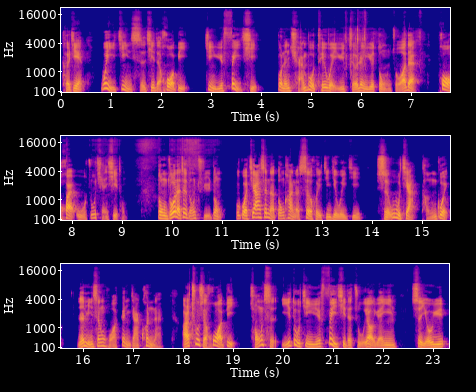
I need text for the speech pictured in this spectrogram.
可见魏晋时期的货币近于废弃。不能全部推诿于责任于董卓的破坏五铢钱系统。董卓的这种举动，不过加深了东汉的社会经济危机，使物价腾贵，人民生活更加困难。而促使货币从此一度近于废弃的主要原因，是由于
